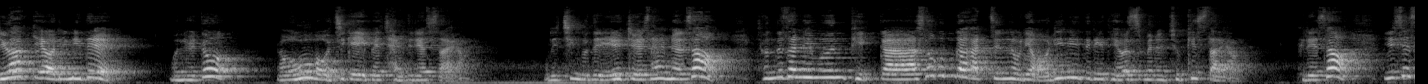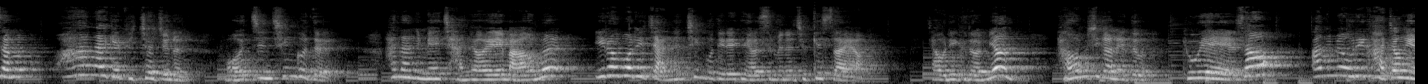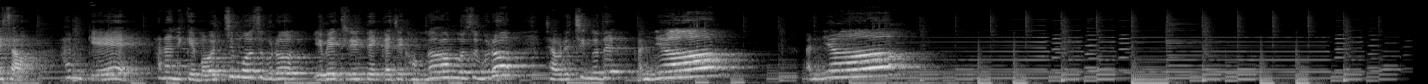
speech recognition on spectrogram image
유학계 어린이들 오늘도 너무 멋지게 예배 잘 드렸어요. 우리 친구들 일주일 살면서 전도사님은 빛과 소금과 같은 우리 어린이들이 되었으면 좋겠어요. 그래서 이 세상을 환하게 비춰주는 멋진 친구들, 하나님의 자녀의 마음을 잃어버리지 않는 친구들이 되었으면 좋겠어요. 자, 우리 그러면 다음 시간에도 교회에서 아니면 우리 가정에서 함께 하나님께 멋진 모습으로 예배 드릴 때까지 건강한 모습으로 자, 우리 친구들 안녕! 안녕!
